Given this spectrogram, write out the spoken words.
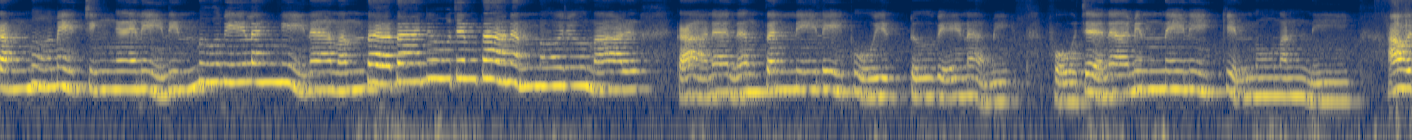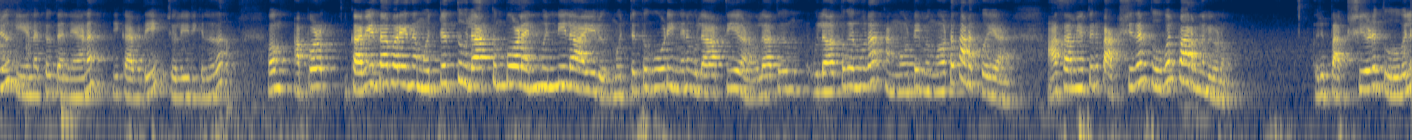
കന്നുമേച്ചിങ്ങനെ നിന്നു വിളങ്ങിന നന്ദതനുജൻ താനെന്നൊരു നാൾ കാനനം തന്നിലെ പോയിട്ടു വേണമേ. ഭോജനമിന്നെനിക്കെന്നു നന്ദി. ആ ഒരു ഈണത്തിൽ തന്നെയാണ് ഈ കവിതയും ചൊല്ലിയിരിക്കുന്നത്. അപ്പം അപ്പോൾ കവി എന്താ പറയുന്നത് മുറ്റത്ത് ഉലാത്തുമ്പോൾ എൻ മുന്നിലായൊരു മുറ്റത്ത് കൂടി ഇങ്ങനെ ഉലാത്തുകയാണ് ഉലാത്തു ഉലാത്തുക എന്ന് പറഞ്ഞാൽ അങ്ങോട്ടും ഇങ്ങോട്ടും നടക്കുകയാണ്. ആ സമയത്ത് ഒരു പക്ഷിതൻ തൂവൽ പറന്നു വീണു. ഒരു പക്ഷിയുടെ തൂവൽ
